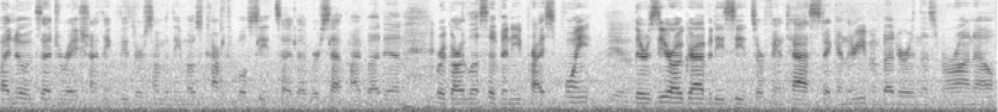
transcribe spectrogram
by no exaggeration, I think these are some of the most comfortable seats I've ever sat my butt in, regardless of any price point. Yeah. Their zero gravity seats are fantastic, and they're even better in this Murano.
